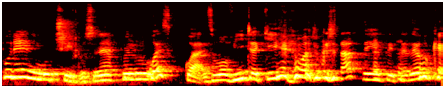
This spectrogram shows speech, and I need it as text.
por N motivos, né? Pelo... Quais, quais? O ouvinte aqui, eu acho que está atento, entendeu? O que,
